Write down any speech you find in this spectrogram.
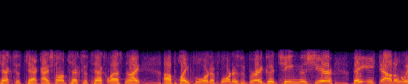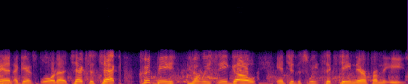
Texas Tech. I saw Texas Tech last night uh, play Florida. Florida's a very good team this year. They eked out a win against Florida. Texas Tech could be who we see go into the Sweet 16 there from the East.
